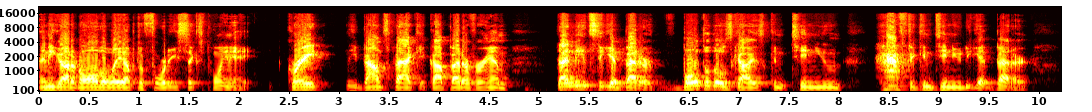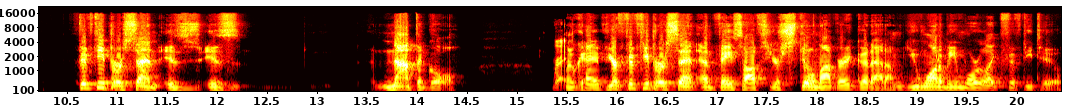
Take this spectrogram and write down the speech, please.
and he got it all the way up to 46.8. Great. He bounced back. It got better for him. That needs to get better. Both of those guys continue have to continue to get better. 50% is is not the goal. Right. Okay, if you're 50% on face-offs, you're still not very good at them. You want to be more like 52.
